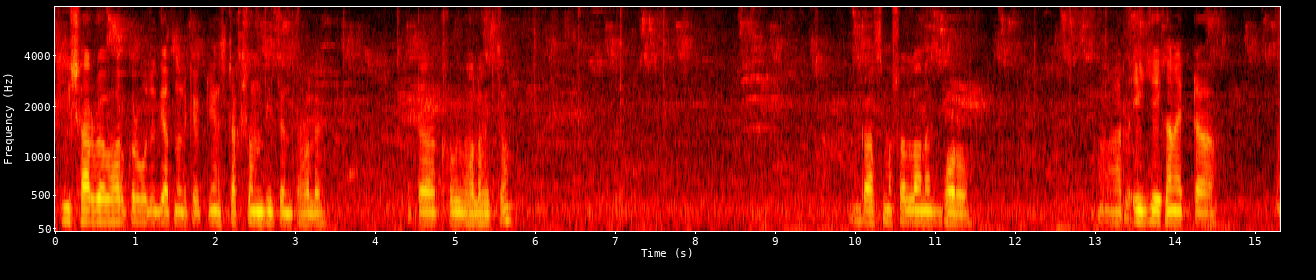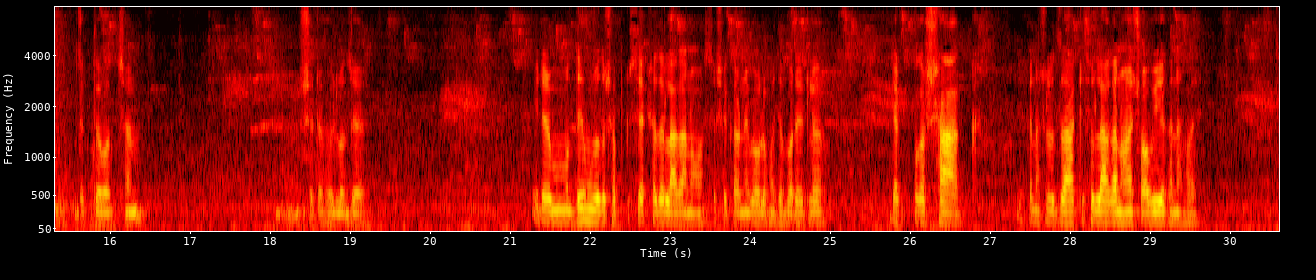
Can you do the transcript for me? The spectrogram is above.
কী সার ব্যবহার করব যদি আপনাদেরকে একটু ইনস্ট্রাকশন দিতেন তাহলে? এটা খুবই ভালো হইতো। গাছ মশাল্লা অনেক বড়। আর এই যে এখানে একটা দেখতে পাচ্ছেন, সেটা হলো যে এটার মধ্যে মূলত সব কিছু একসাথে লাগানো আছে, সে কারণে প্রবলেম হতে পারে। এটা এক প্রকার শাক। এখানে আসলে যা কিছু লাগানো হয় সবই এখানে হয়।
